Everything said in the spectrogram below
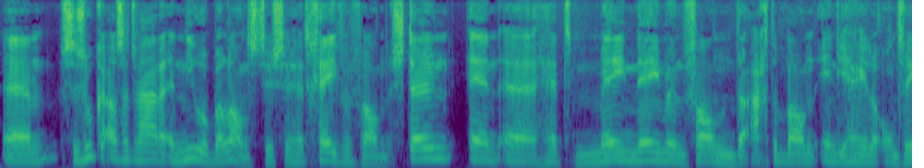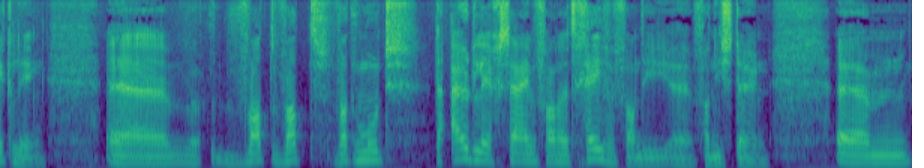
Um, ze zoeken als het ware een nieuwe balans... tussen het geven van steun en het meenemen van de achterban... in die hele ontwikkeling. wat, wat, wat moet de uitleg zijn van het geven van die, uh, van die steun. Um,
